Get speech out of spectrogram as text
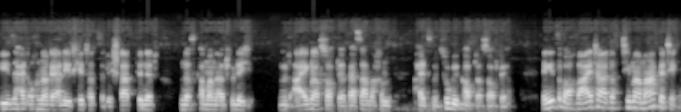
wie sie halt auch in der Realität tatsächlich stattfindet. Und das kann man natürlich mit eigener Software besser machen als mit zugekaufter Software. Dann geht es aber auch weiter, das Thema Marketing.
